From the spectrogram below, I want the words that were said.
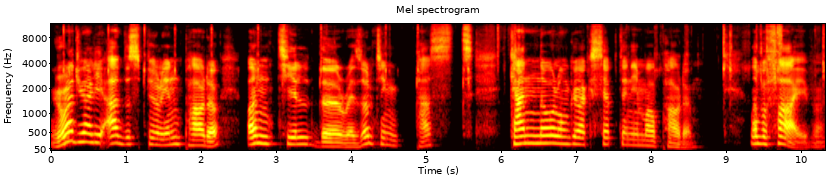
gradually add the spirulina powder until the resulting cast can no longer accept any more powder. Number five,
